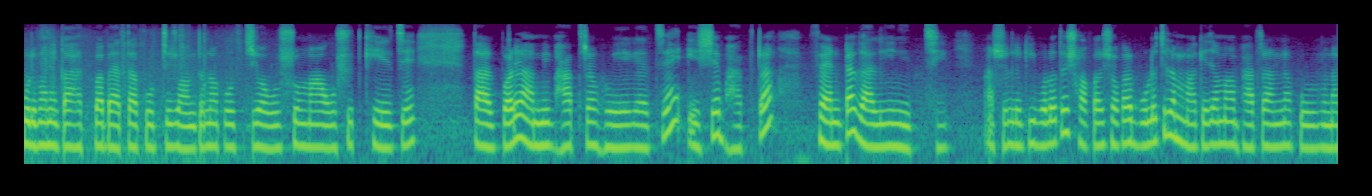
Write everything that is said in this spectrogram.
পরিমাণে গা হাত পা ব্যথা করছে, যন্ত্রণা করছে, অবশ্য মা ওষুধ খেয়েছে। তারপরে আমি ভাতটা হয়ে গেছে, এসে ভাতটা, ফ্যানটা গালিয়ে নিচ্ছি। আসলে কি বলতো, সকাল সকাল বলেছিলাম মাকে যে, মা, ভাত রান্না করব না।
